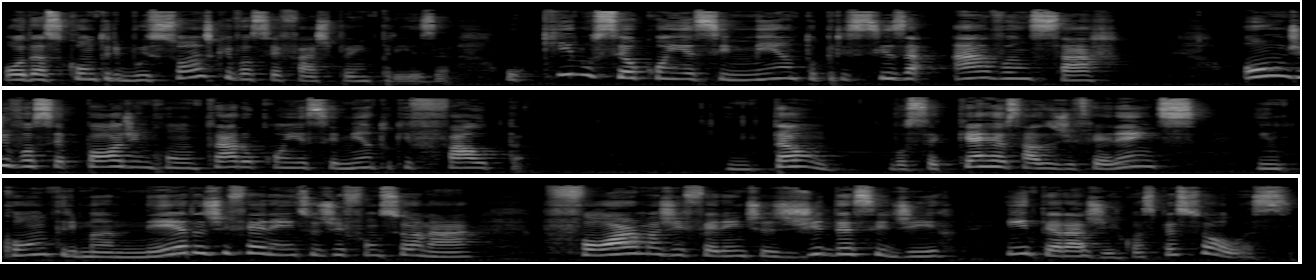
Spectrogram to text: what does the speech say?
ou das contribuições que você faz para a empresa. O que no seu conhecimento precisa avançar? Onde você pode encontrar o conhecimento que falta? Então, você quer resultados diferentes? Encontre maneiras diferentes de funcionar formas diferentes de decidir e interagir com as pessoas.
